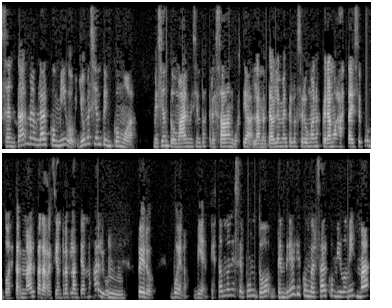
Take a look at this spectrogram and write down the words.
sentarme a hablar conmigo. Yo me siento incómoda, me siento mal, me siento estresada, angustiada. Lamentablemente los seres humanos esperamos hasta ese punto de estar mal para recién replantearnos algo. Mm. Pero, bueno, bien, estando en ese punto, tendría que conversar conmigo misma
